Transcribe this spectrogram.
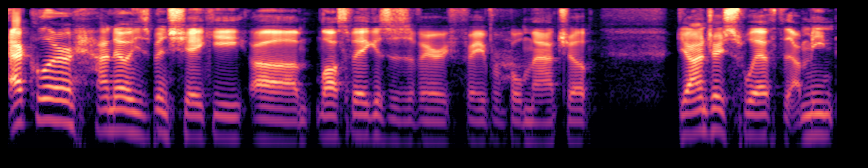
Ekeler, I know he's been shaky. Um, Las Vegas is a very favorable matchup. D'Andre Swift, I mean,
